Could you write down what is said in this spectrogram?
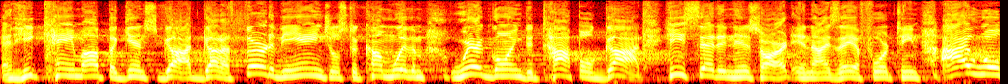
and he came up against God, got a third of the angels to come with him. We're going to topple God. He said in his heart in Isaiah 14, I will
